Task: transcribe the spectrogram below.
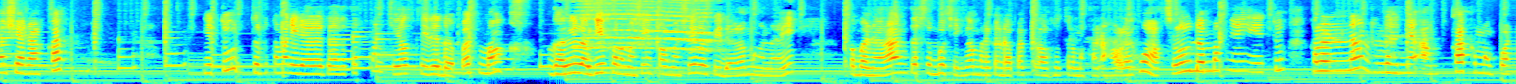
masyarakat itu terutama di daerah-daerah terpencil tidak dapat menggali lagi informasi-informasi lebih dalam mengenai kebenaran tersebut sehingga mereka dapat langsung termakan oleh hoax. Lalu dampaknya yaitu karena rendahnya angka kemampuan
